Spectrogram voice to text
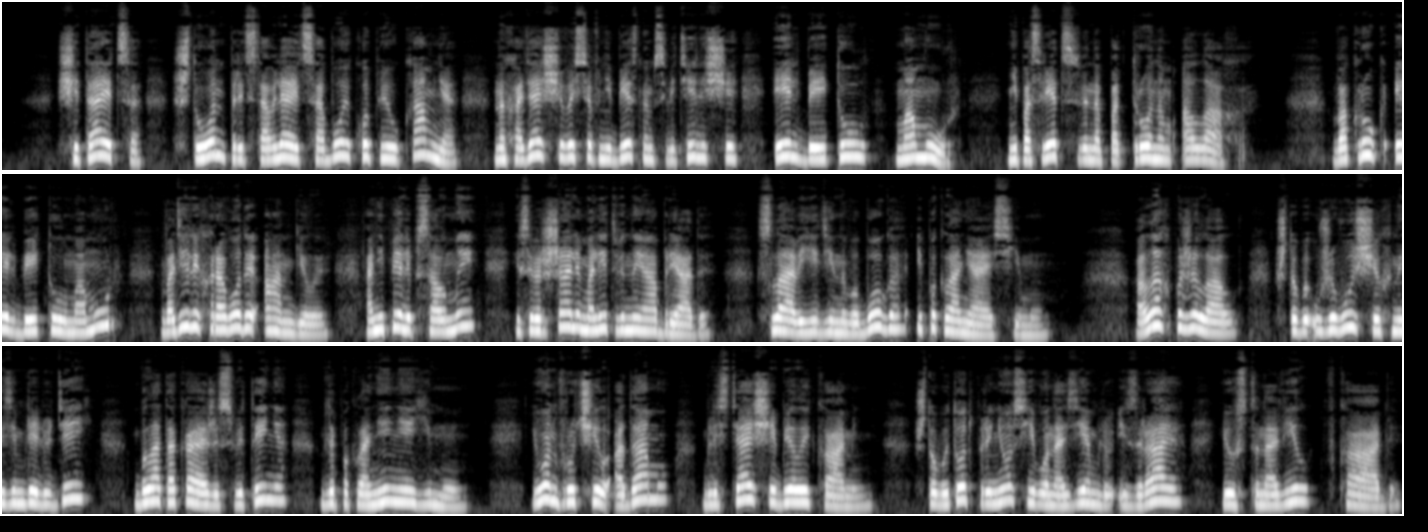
Считается, что он представляет собой копию камня, находящегося в небесном святилище Эль-Бейтул-Мамур, непосредственно под троном Аллаха. Вокруг Эль-Бейтул-Мамур водили хороводы ангелы, они пели псалмы и совершали молитвенные обряды, славя единого Бога и поклоняясь Ему. Аллах пожелал, чтобы у живущих на земле людей была такая же святыня для поклонения Ему, и Он вручил Адаму блестящий белый камень, чтобы тот принес его на землю из рая и установил в Каабе.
